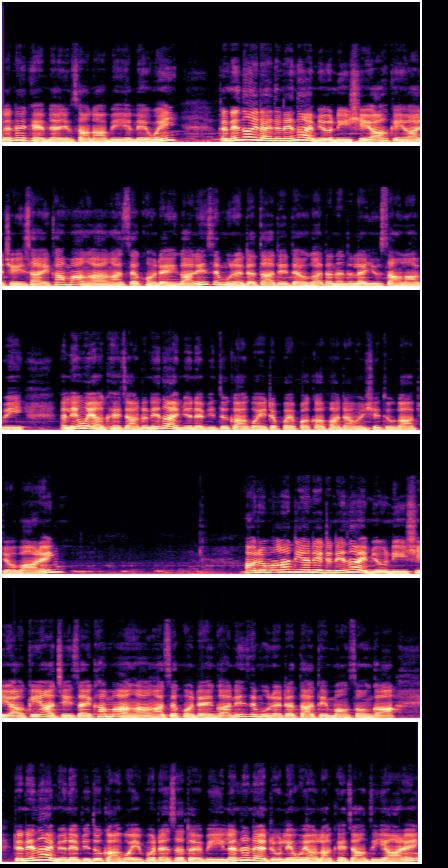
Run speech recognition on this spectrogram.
လက်နက်ခဲများယူဆောင်လာပြီးလင်းဝင်တနင်္သာရီတိုင်းတနင်္သာရီမြို့နီးရှိအောင်ကင်ရွာချိန်ဆိုင်ခမ959တိုင်ကနေစစ်မှုရန်တပ်သားတင်တောက်ကတနက်တလက်ယူဆောင်လာပြီးအလင်းဝင်ရောက်ခဲ့ကြောင်းတနင်္သာရီမြို့နယ်ပြည်သူ့ကာကွယ်ရေးတပ်ဖွဲ့ပကဖတာဝန်ရှိသူကပြောပါတယ်။ အော်တိုမလန်တရနေ့တနင်္သာရီမြို့နီးရှိအောင်ကင်းရချိန်ဆိုင်ခမ959တိုင်ကနေစစ်မှုရန်တပ်သားတင်မောင်ဆောင်ကတနင်္သာရီမြို့နယ်ပြည်သူ့ကာကွယ်ရေးဖော်တန်းဆက်သွယ်ပြီးလက်နက်နဲ့အတူလင်းဝင်ရောက်လာခဲ့ကြောင်းသိရတယ်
